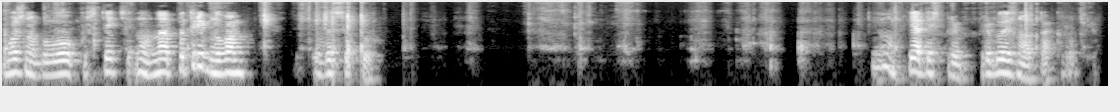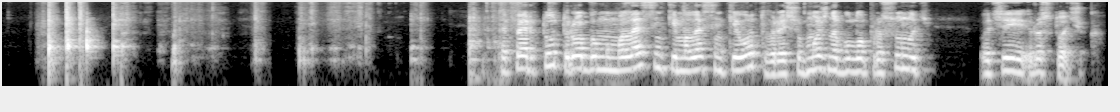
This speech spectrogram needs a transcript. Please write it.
можна було опустити ну, на потрібну вам висоту. Ну, я десь при, приблизно отак роблю. Тепер тут робимо малесенькі-малесенькі отвори, щоб можна було просунути оцей росточок.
